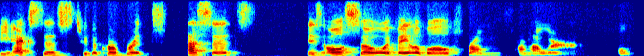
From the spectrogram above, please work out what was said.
the access to the corporate assets is also available from, from our homes.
